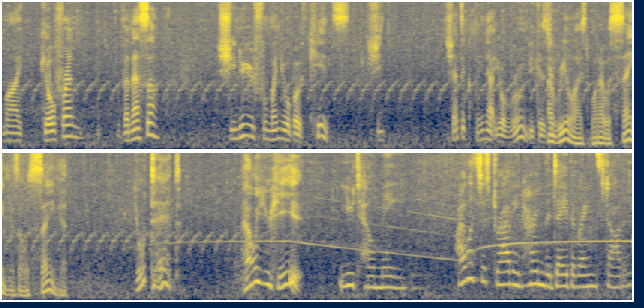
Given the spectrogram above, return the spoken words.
My girlfriend, Vanessa? She knew you from when you were both kids. She. She had to clean out your room because. I realized what I was saying as I was saying it. You're dead. How are you here? You tell me. I was just driving home the day the rain started,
